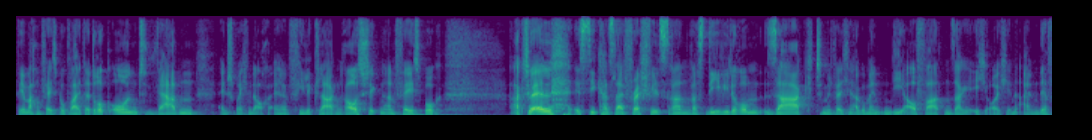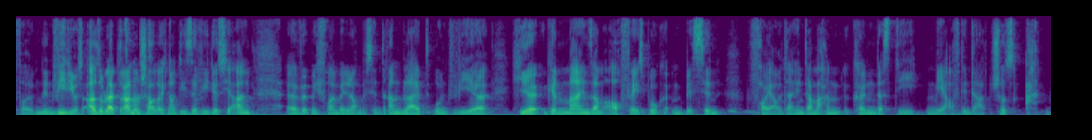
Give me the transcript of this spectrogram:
Wir machen Facebook weiter Druck und werden entsprechend auch äh, viele Klagen rausschicken an Facebook. Aktuell ist die Kanzlei Freshfields dran. Was die wiederum sagt, mit welchen Argumenten die aufwarten, sage ich euch in einem der folgenden Videos. Also bleibt dran und schaut euch noch diese Videos hier an. Äh, Würde mich freuen, wenn ihr noch ein bisschen dran bleibt und wir hier gemeinsam auch Facebook ein bisschen Feuer unterhinter machen können, dass die mehr auf den Datenschutz achten.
